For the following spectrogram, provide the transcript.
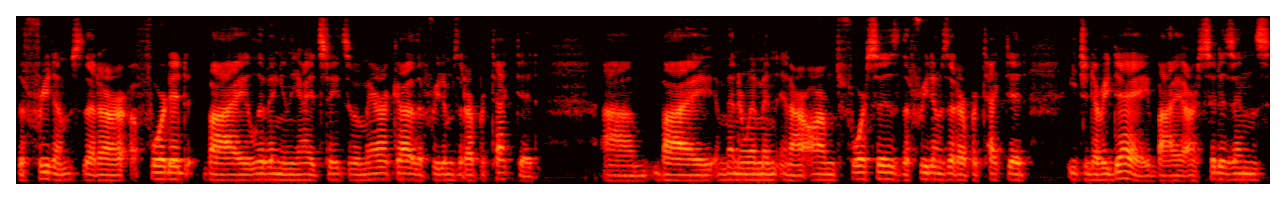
the freedoms that are afforded by living in the United States of America, the freedoms that are protected um, by men and women in our armed forces, the freedoms that are protected each and every day by our citizens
